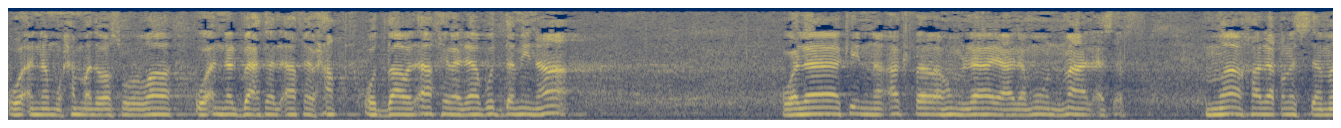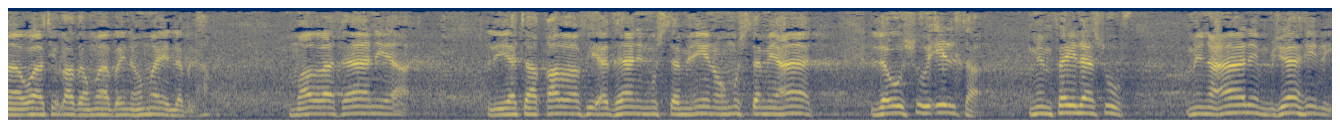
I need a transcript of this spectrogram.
وأن محمد رسول الله وأن البعث الآخر حق والدار الآخرة لا بد منها. ولكن أكثرهم لا يعلمون مع الأسف. ما خلقنا السماوات والأرض وما بينهما إلا بالحق. مرة ثانية ليتقرر في أذهان المستمعين والمستمعات لو سئلت من فيلسوف من عالم جاهلي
